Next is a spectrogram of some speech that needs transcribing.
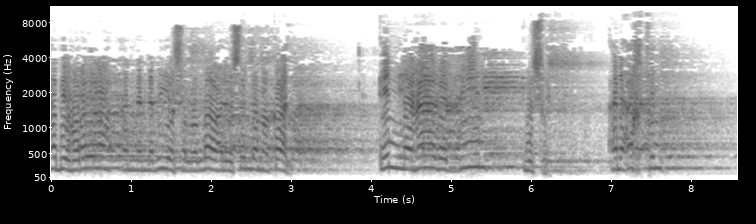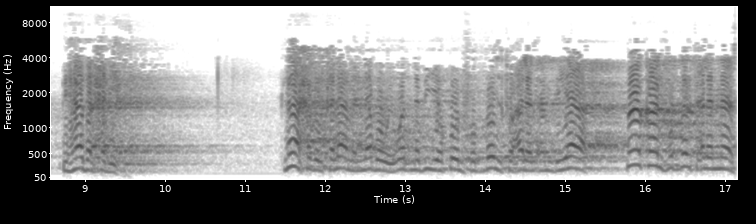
أبي هريرة أن النبي صلى الله عليه وسلم قال إن هذا الدين يسر. أنا أختم بهذا الحديث. لاحظوا الكلام النبوي والنبي يقول فضلت على الأنبياء. ما قال فضلت على الناس؟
